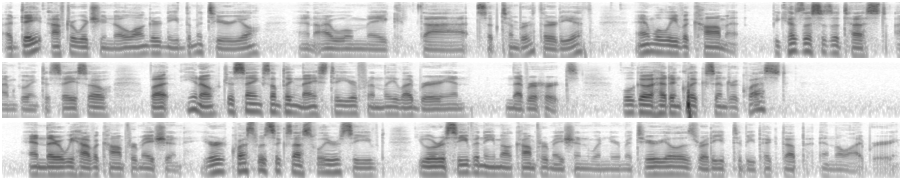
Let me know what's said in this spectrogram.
a date after which you no longer need the material, and I will make that September 30th, and we'll leave a comment. Because this is a test, I'm going to say so, but you know, just saying something nice to your friendly librarian never hurts. We'll go ahead and click send request, and there we have a confirmation. Your request was successfully received. You will receive an email confirmation when your material is ready to be picked up in the library.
